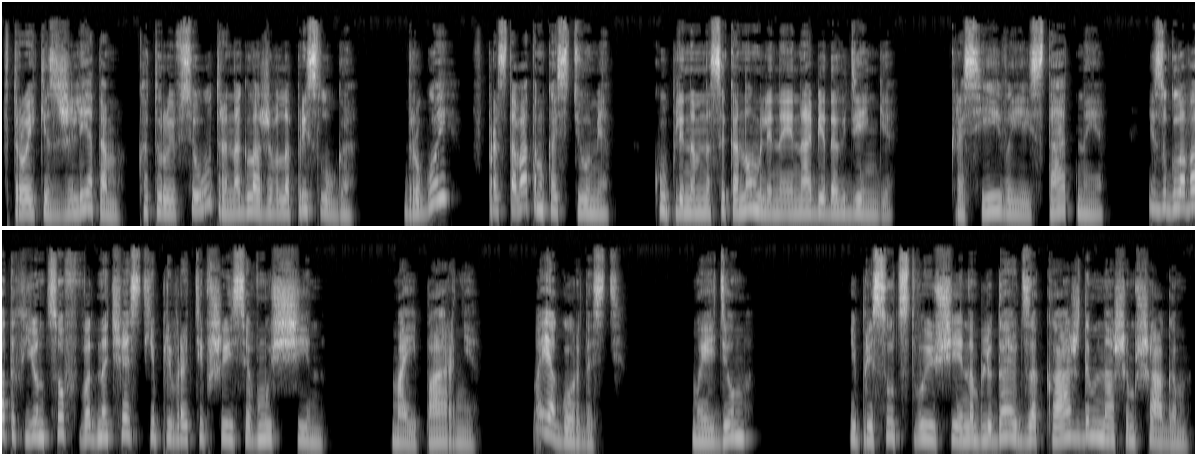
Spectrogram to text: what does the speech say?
в тройке с жилетом, которую все утро наглаживала прислуга. Другой в простоватом костюме, купленном на сэкономленные на обедах деньги. Красивые и статные, из угловатых юнцов в одночасье превратившиеся в мужчин. Мои парни. Моя гордость. Мы идем, и присутствующие наблюдают за каждым нашим шагом,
